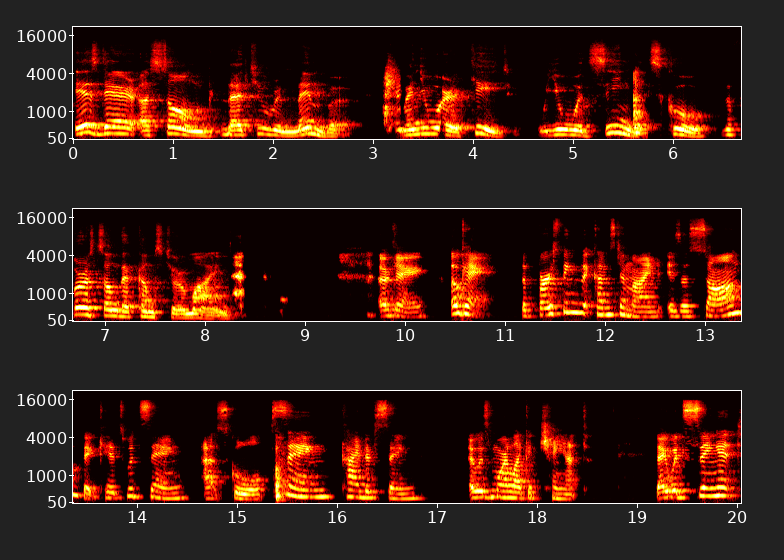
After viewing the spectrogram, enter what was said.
Is there a song that you remember when you were a kid? You would sing at school. The first song that comes to your mind. Okay. Okay. The first thing that comes to mind is a song that kids would sing at school. Sing, kind of sing. It was more like a chant. They would sing it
